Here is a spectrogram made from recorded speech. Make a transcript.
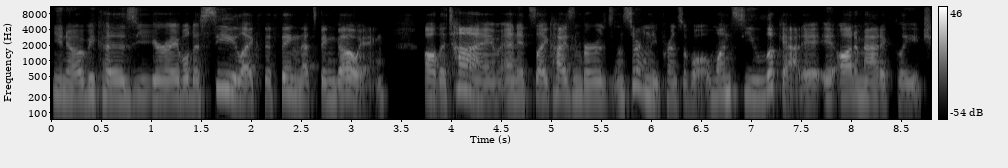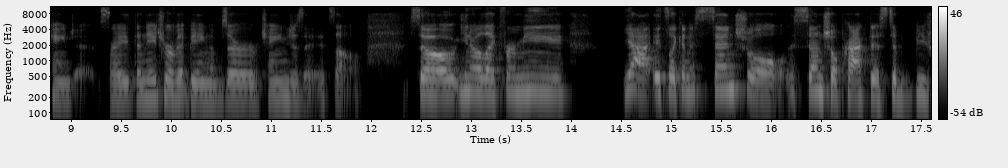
you know because you're able to see like the thing that's been going all the time and it's like heisenberg's uncertainty principle. Once you look at it it automatically changes right? The nature of it being observed changes it itself so, you know, like for me, yeah, it's like an essential, essential practice to be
